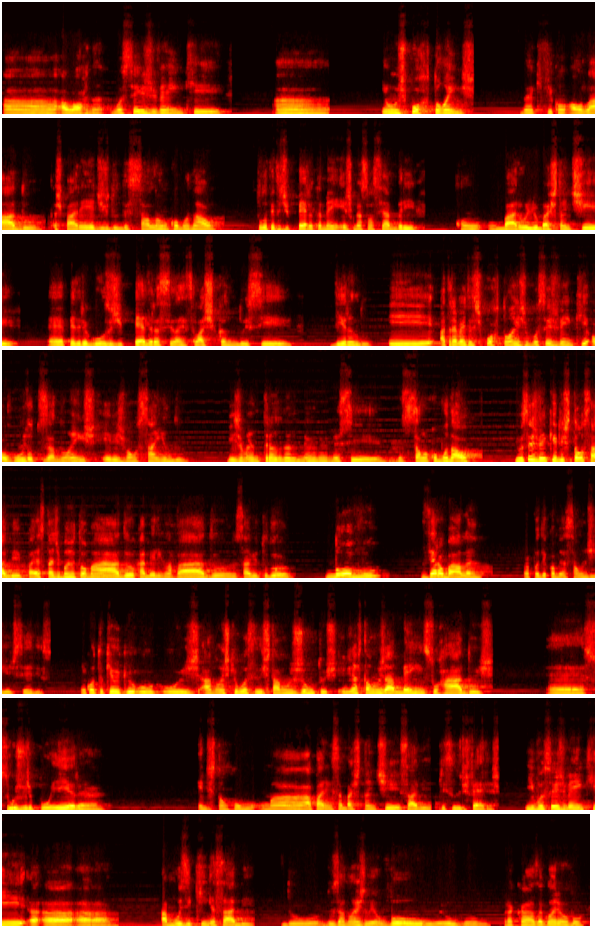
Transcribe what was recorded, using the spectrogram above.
a, a Lorna. Vocês veem que ah, e uns portões né, que ficam ao lado das paredes do, desse salão comunal, tudo feito de pedra também, eles começam a se abrir com um barulho bastante é, pedregoso, de pedra se, se lascando e se virando. E através desses portões, vocês veem que alguns outros anões eles vão saindo. Eles vão entrando né, nesse, nesse salão comunal. E vocês veem que eles estão, sabe, parece estar tá de banho tomado, cabelinho lavado, sabe, tudo novo, zero bala, para poder começar um dia de serviço. Enquanto que, o, os anões que vocês estavam juntos, eles já estavam já bem surrados, é, sujos de poeira. Eles estão com uma aparência bastante, sabe, preciso de férias. E vocês veem que a, a, a, a musiquinha, sabe, do, dos anões, do eu vou, eu vou para casa, agora eu vou.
